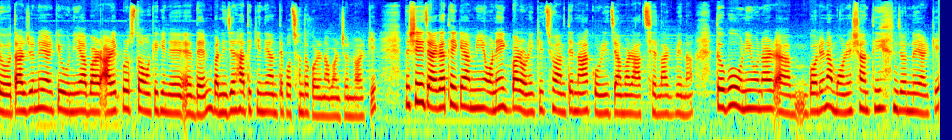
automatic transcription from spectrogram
তো তার জন্যই আর কি উনি আবার আরেক প্রস্ত আমাকে কিনে দেন বা নিজের হাতে কিনে আনতে পছন্দ করেন আমার জন্য আর কি। তো সেই জায়গা থেকে আমি অনেকবার অনেক কিছু আনতে না করি যে আমার আছে, লাগবে না। তবু উনি ওনার বলে না মনের শান্তির জন্যই আর কি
